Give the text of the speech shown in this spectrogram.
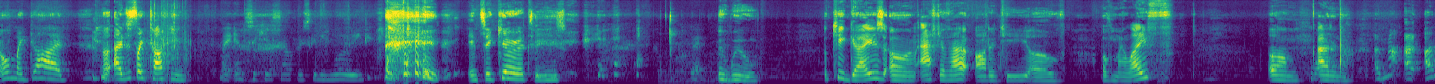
Oh my god. Uh, I just like talking. My insecure self is getting worried. Insecurities. Ooh, woo. Okay, guys. Um, after that oddity of of my life, um, I don't know. I'm not. I, I'm.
